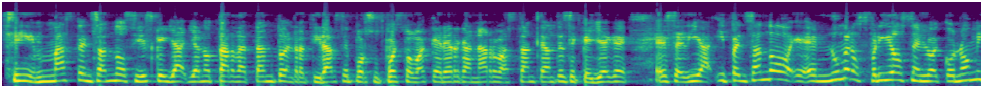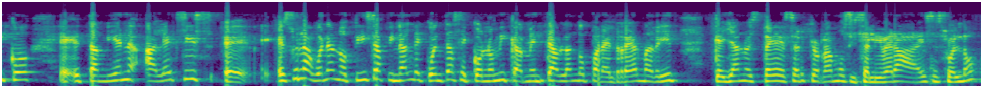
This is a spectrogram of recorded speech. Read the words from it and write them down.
Sí, más pensando si es que ya, ya no tarda tanto en retirarse, por supuesto, va a querer ganar bastante antes de que llegue ese día. Y pensando en números fríos, en lo económico, eh, también Alexis, eh, es una buena noticia, a final de cuentas, económicamente hablando para el Real Madrid, que ya no esté Sergio Ramos y se libera ese sueldo.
